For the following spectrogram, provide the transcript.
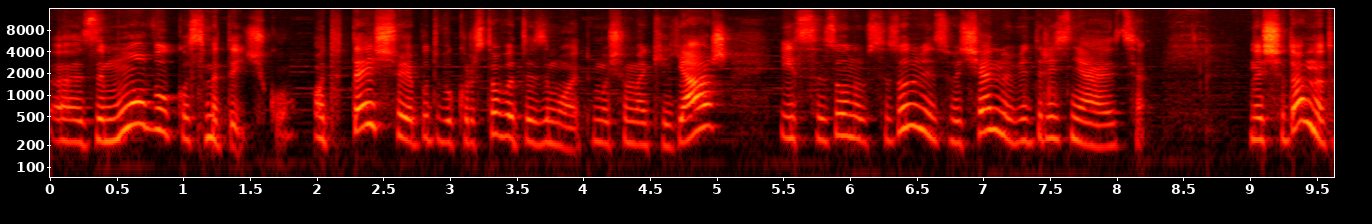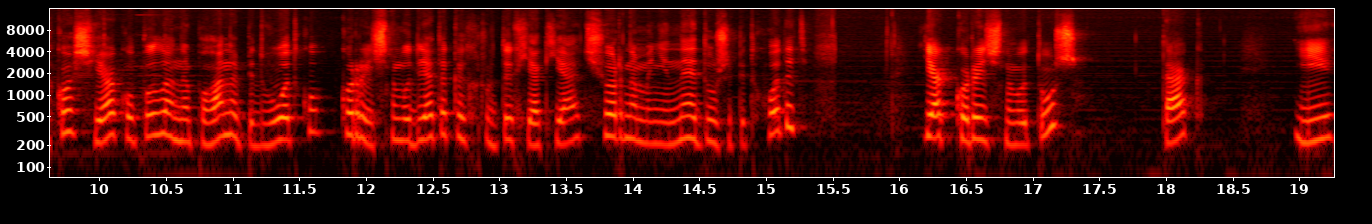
е, зимову косметичку. От те, що я буду використовувати зимою, тому що макіяж із сезону в сезон він, звичайно, відрізняється. Нещодавно також я купила непогану підводку коричневу для таких рудих, як я. Чорна мені не дуже підходить. Як коричневу туш, так і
